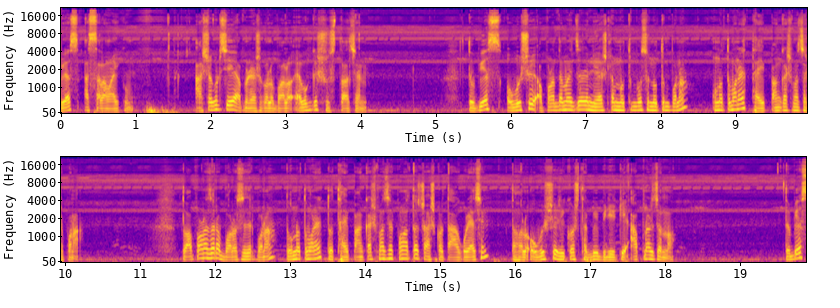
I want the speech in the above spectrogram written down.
বিয়াস আসসালামু আলাইকুম আশা করছি আপনারা সকলে ভালো এবং কি সুস্থ আছেন। তো বিয়াস অবশ্যই আপনাদের মাঝে নিয়ে আসলাম নতুন বছর নতুন পোনা, উন্নত মানের থাই পাঙ্কাশ মাছের পোনা। তো আপনারা যারা বড় সাইজের পোনা, তো উন্নত মানের, তো থাই পাঙ্কাশ মাছের পোনা তো চাষ করতে আগ্রহী আছেন, তাহলে অবশ্যই রিকোয়েস্ট থাকবে ভিডিওটি আপনার জন্য। তো বিয়াস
